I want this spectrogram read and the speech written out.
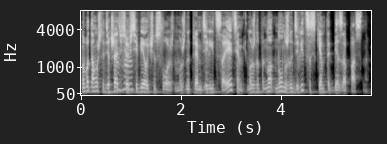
Ну, потому что держать угу. все в себе очень сложно. Нужно прям делиться этим, нужно, но, но нужно делиться с кем-то безопасным.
